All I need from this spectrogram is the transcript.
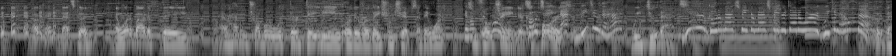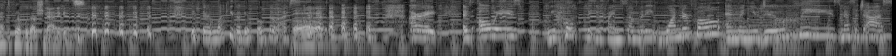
Okay, that's good. And what about if they are having trouble with their dating or their relationships and they want They some want coaching and Coaching. support? That, we do that. We do that. Yeah, go to matchmaker, matchmaker.org. We can help them. But they have to put up with our shenanigans. if they're lucky, they'll get both of us. Oh. All right. As always, we hope that you find somebody wonderful. And when you do, please message us.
